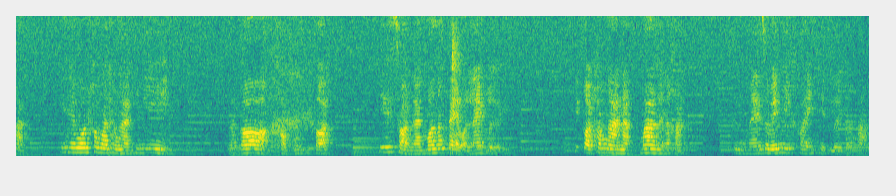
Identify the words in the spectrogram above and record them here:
ค่ะ ที่ให้ม่อนเข้ามาทำงานที่นี่ แล้วก็ขอบคุณพี่ก๊อต ที่สอนงานม่อนตั้งแต่วันแรกเลยพี่ก๊อตทำงานหนักมากเลยนะคะ ถึงแม้จะไม่มีใครเห็นเลยก็ตาม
